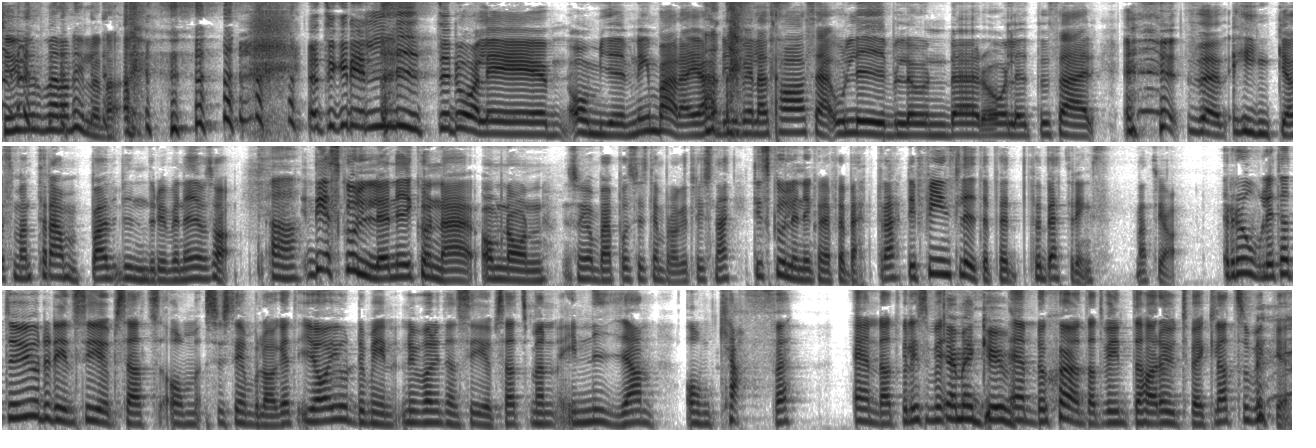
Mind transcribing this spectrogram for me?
tur mellan hyllorna. Jag tycker det är lite dålig omgivning bara. Jag hade ju velat ha så här olivlunder och lite så här, så här hinkar som man trampar vindruvorna i och så. Ja. Det skulle ni kunna, om någon som jobbar på Systembolaget lyssnar, det skulle ni kunna förbättra. Det finns lite för, förbättringsmaterial. Roligt att du gjorde din C-uppsats om Systembolaget. Jag gjorde min, nu var det inte en C-uppsats, men i nian om kaffe. Ändå, att vi liksom, Ja, men gud. ändå skönt att vi inte har utvecklat så mycket.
